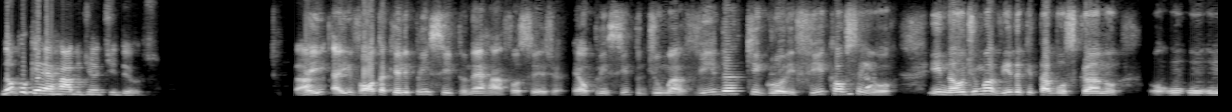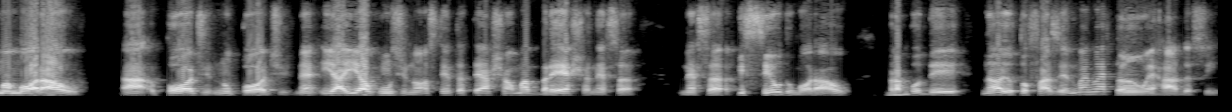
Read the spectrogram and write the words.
Não porque é errado diante de Deus. Tá? Aí, aí, volta aquele princípio, né, Rafa? Ou seja, é o princípio de uma vida que glorifica ao Senhor e não de uma vida que está buscando uma moral, ah, pode, não pode, né? E aí alguns de nós tentam até achar uma brecha nessa, nessa pseudo-moral para uhum. poder, não, eu estou fazendo, mas não é tão errado assim.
